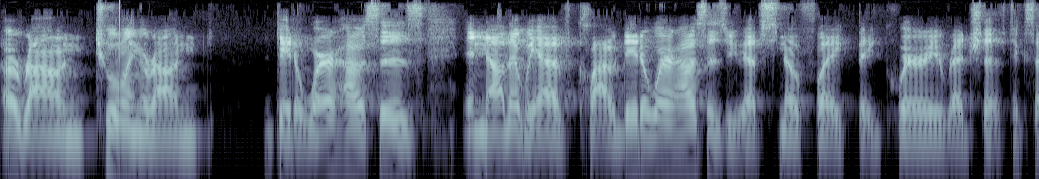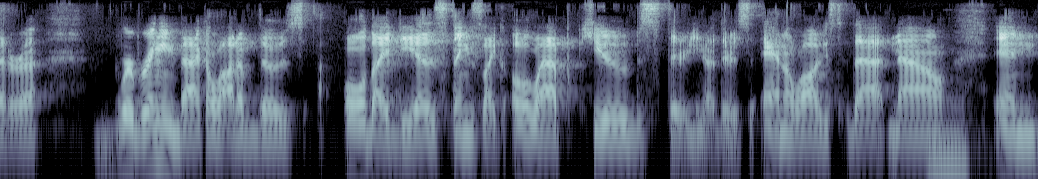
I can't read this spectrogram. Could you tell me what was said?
around tooling around data warehouses. And now that we have cloud data warehouses, you have Snowflake, BigQuery, Redshift, et cetera we're bringing back a lot of those old ideas, things like OLAP cubes. There, you know, there's analogs to that now, mm-hmm. and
